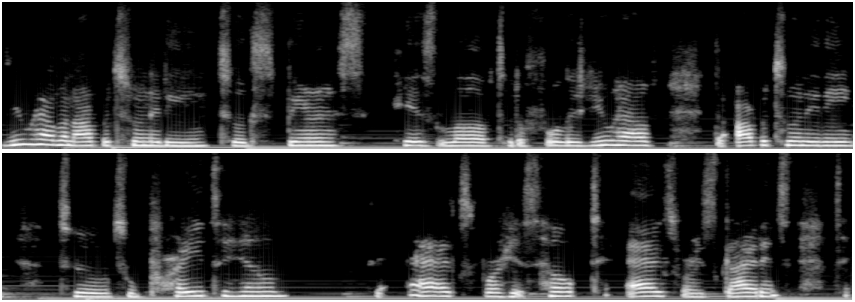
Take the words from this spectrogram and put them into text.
you have an opportunity to experience his love to the fullest. You have the opportunity to to pray to him, to ask for his help, to ask for his guidance, to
